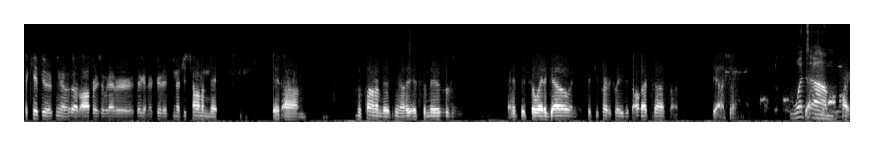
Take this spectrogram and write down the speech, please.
the kids who are, you know who have offers or whatever they're getting recruited you know just telling them that that um just telling them that you know it's the move and, and it's it's the way to go and it fits you perfectly just all that stuff. Um, yeah, so What yeah. um right.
